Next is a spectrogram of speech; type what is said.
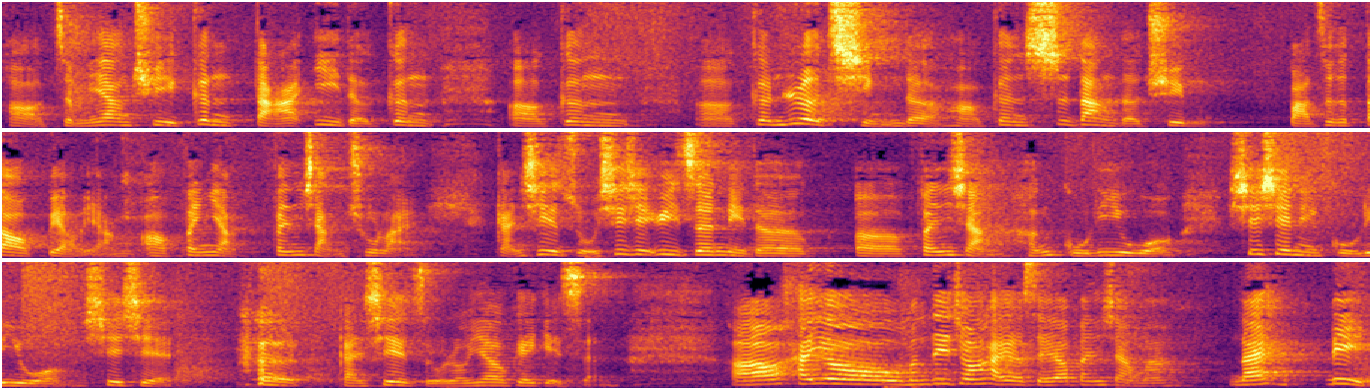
啊，怎么样去更达意的、更啊、更呃、更热情的哈、更适当的去把这个道表扬啊、分享分享出来。感谢主，谢谢玉珍你的呃分享，很鼓励我，谢谢你鼓励我，谢谢，感谢主，荣耀归给神。好，还有我们弟兄还有谁要分享吗？来，丽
